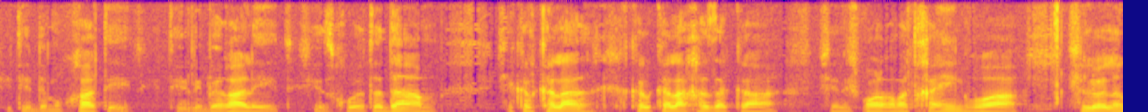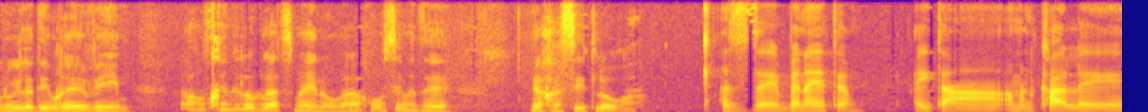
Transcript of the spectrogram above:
שהיא תהיה דמוקרטית, שהיא תהיה ליברלית, שיהיה זכויות אדם, שיהיה כלכלה, כלכלה חזקה, שנשמור על רמת חיים גבוהה, שלא יהיו לנו ילדים רעבים. אנחנו צריכים לדאוג לעצמנו, ואנחנו עושים את זה יחסית לא רע. אז אה, בין היתר, היית המנכ"ל אה,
